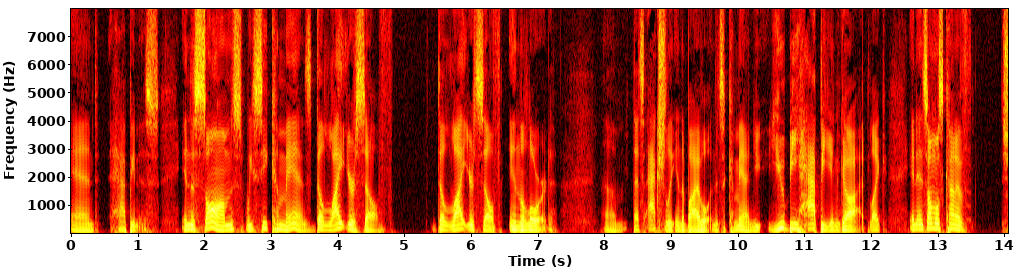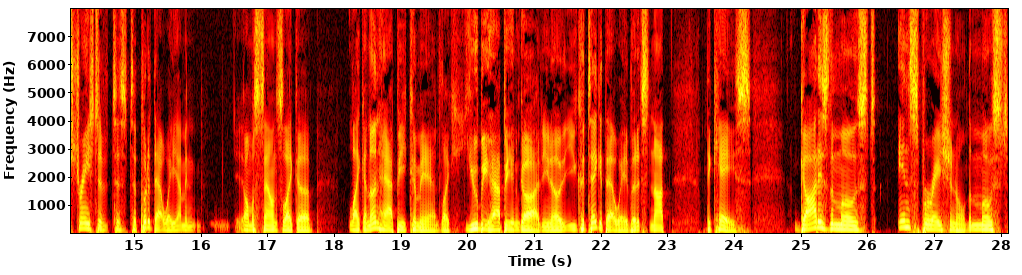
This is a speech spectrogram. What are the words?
and happiness. In the Psalms, we see commands delight yourself, delight yourself in the Lord. Um, that's actually in the Bible, and it's a command. You, you be happy in God. Like, and it's almost kind of strange to, to, to put it that way. I mean, it almost sounds like a like an unhappy command, like you be happy in God. You know, you could take it that way, but it's not the case. God is the most inspirational, the most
